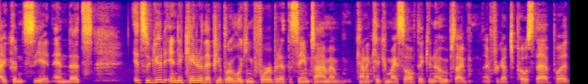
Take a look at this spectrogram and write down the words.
I couldn't see it. And that's it's a good indicator that people are looking for it, but at the same time, I'm kind of kicking myself thinking, oops, I I forgot to post that. But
